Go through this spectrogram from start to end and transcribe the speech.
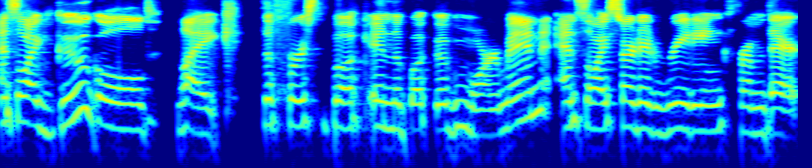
And so I Googled like the first book in the Book of Mormon. And so I started reading from there.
